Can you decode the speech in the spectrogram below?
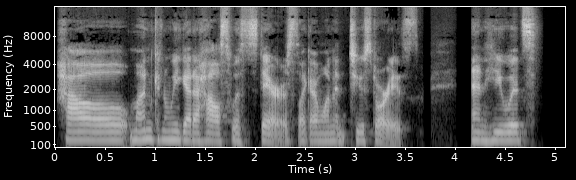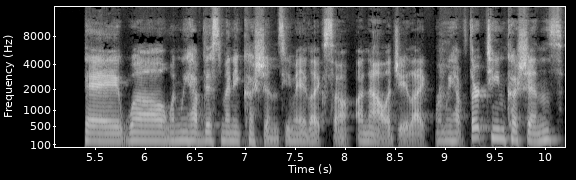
how when can we get a house with stairs? Like I wanted two stories. And he would say, well, when we have this many cushions, he made like some analogy, like when we have 13 cushions,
